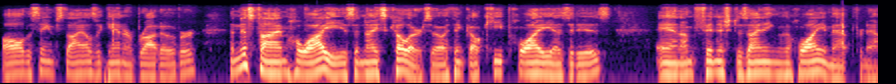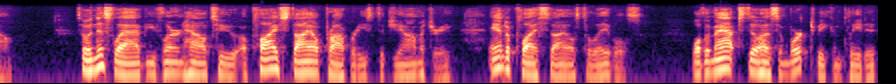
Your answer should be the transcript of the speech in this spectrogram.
All the same styles again are brought over, and this time Hawaii is a nice color, so I think I'll keep Hawaii as it is, and I'm finished designing the Hawaii map for now. So in this lab, you've learned how to apply style properties to geometry and apply styles to labels. While the map still has some work to be completed,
